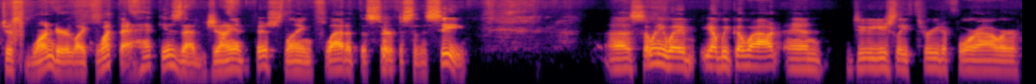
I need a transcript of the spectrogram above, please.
just wonder, like, what the heck is that giant fish laying flat at the surface of the sea? Uh, so anyway, yeah, we go out and do usually three to four hour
